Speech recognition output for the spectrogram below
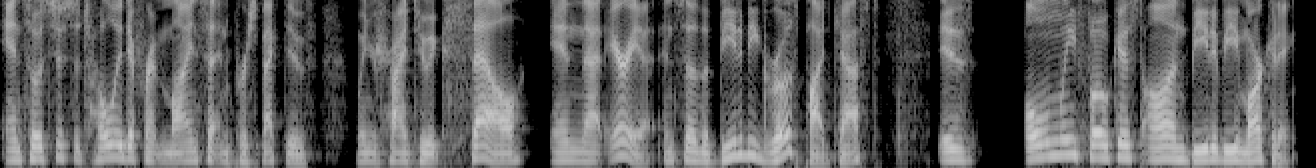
And so it's just a totally different mindset and perspective when you're trying to excel in that area. And so the B2B Growth podcast is only focused on B2B marketing.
